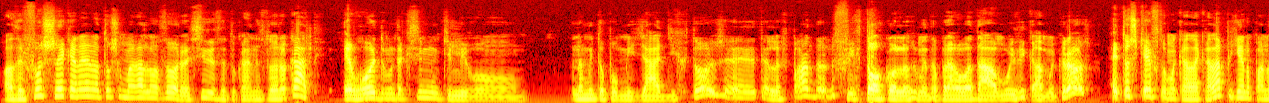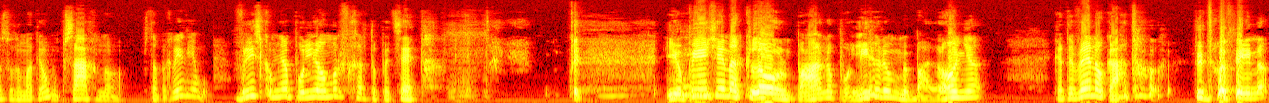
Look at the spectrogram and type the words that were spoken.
ο αδερφός σου έκανε ένα τόσο μεγάλο δώρο, εσύ δεν θα του κάνεις δώρο κάτι. Εγώ εντωμεταξύ μου και λίγο, να μην το πω μη άγγιχτος, ε, τέλος πάντων, σφιχτόκολο με τα πράγματά μου, ειδικά μικρός. Ε, το σκέφτομαι καλά-καλά, πηγαίνω πάνω στο δωμάτιό μου, ψάχνω στα παιχνίδια μου, βρίσκω μια πολύ όμορφη χαρτοπετσέτα. η οποία είχε ένα κλόουν πάνω, πολύχρωμη με μπαλόνια. Κατεβαίνω κάτω, του το δίνω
